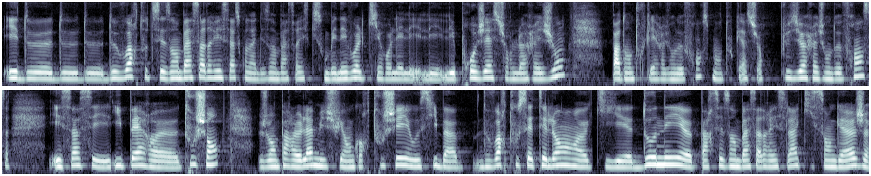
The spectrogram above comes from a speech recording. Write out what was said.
et de, de, de, voir toutes ces ambassadrices, parce qu'on a des ambassadrices qui sont bénévoles, qui relaient les, les, projets sur leur région, pas dans toutes les régions de France, mais en tout cas sur plusieurs régions de France. Et ça, c'est hyper euh, touchant. J'en parle là, mais je suis encore touchée aussi bah, de voir tout cet élan euh, qui est donné par ces ambassadrices-là, qui s'engagent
